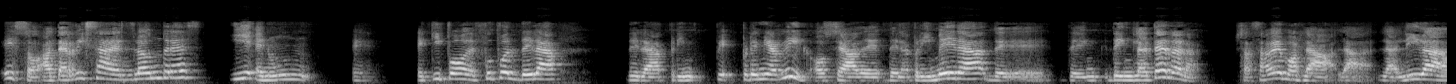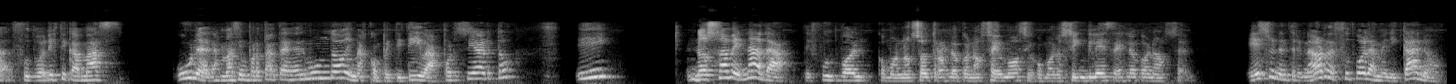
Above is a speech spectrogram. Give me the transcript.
eso, aterriza en Londres y en un eh, equipo de fútbol de la, de la Premier League, o sea, de, de la primera de, de In- de Inglaterra, la- ya sabemos, la, la- liga futbolística más, una de las más importantes del mundo y más competitivas, por cierto, y no sabe nada de fútbol como nosotros lo conocemos y como los ingleses lo conocen. Es un entrenador de fútbol americano,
